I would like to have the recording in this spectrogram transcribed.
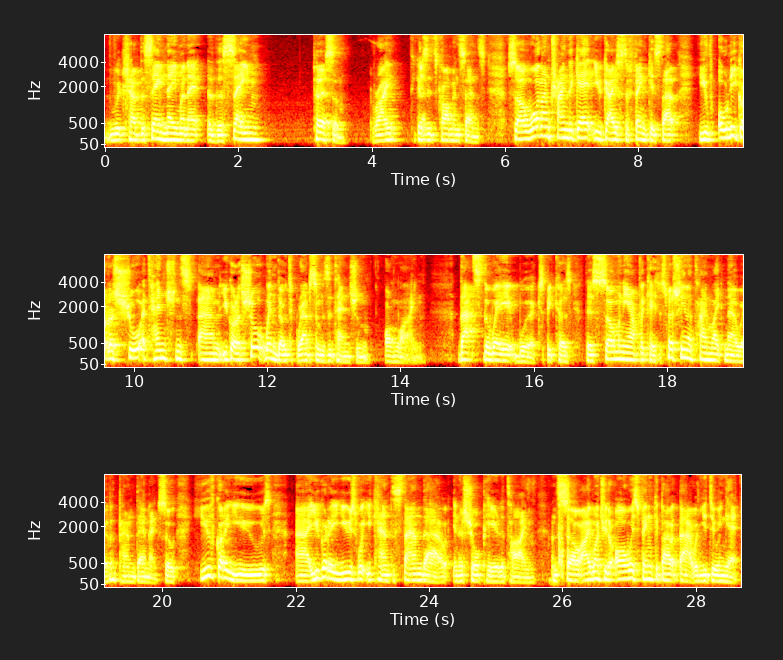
which have the same name on it the same person, right? Because it's common sense. So what I'm trying to get you guys to think is that you've only got a short attention, um, you've got a short window to grab someone's attention online. That's the way it works because there's so many applications, especially in a time like now with a pandemic. So you've got to use uh, you got to use what you can to stand out in a short period of time. And so I want you to always think about that when you're doing it.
